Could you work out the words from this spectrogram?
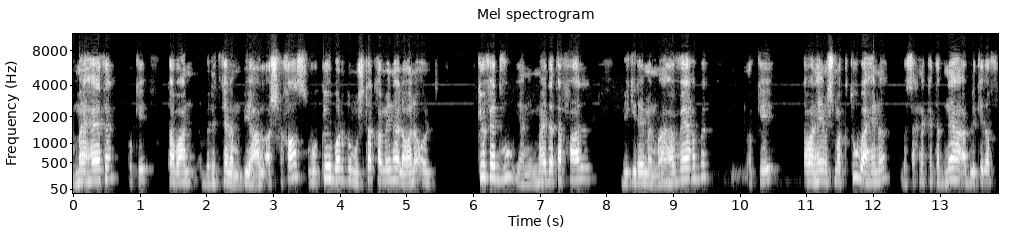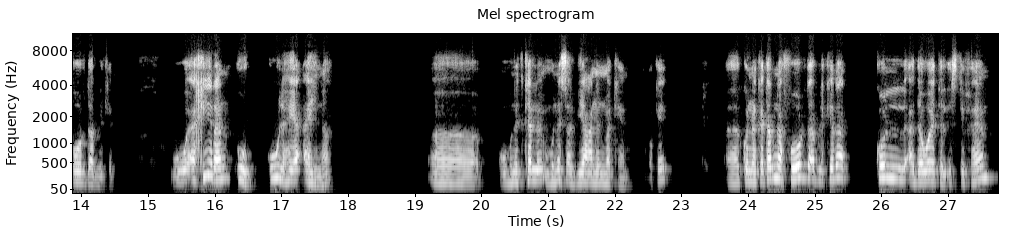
ما هذا؟ okay؟ طبعا بنتكلم بيها على الأشخاص و que برضو مشتقة منها لو أنا قلت que faites-vous يعني ماذا تفعل؟ بيجي دايما معاها verbe okay؟ طبعا هي مش مكتوبة هنا بس إحنا كتبناها قبل كده في قبل كده. وأخيرا où où اللي هي أين؟ آه وبنتكلم وبنسأل بيها عن المكان okay؟ آه كنا كتبنا في قبل كده كل أدوات الاستفهام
